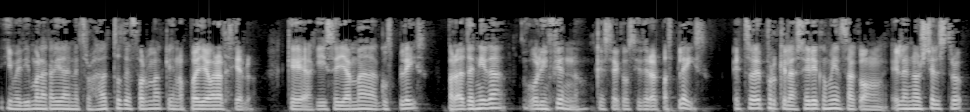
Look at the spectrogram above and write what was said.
y medimos la calidad de nuestros actos de forma que nos puede llevar al cielo, que aquí se llama Good Place, para la eternidad o el infierno, que se considera el Past Place. Esto es porque la serie comienza con Eleanor Shellstrop,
